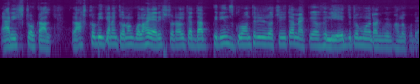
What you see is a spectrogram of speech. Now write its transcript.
অ্যারিস্টোটাল। রাষ্ট্রবিজ্ঞানের জনক বলা হয় অ্যারিস্টোটালকে। দ্য প্রিন্স গ্রন্থটির রচয়িতা ম্যাকিয়াভেলি এই দুটো মনে রাখবে ভালো করে।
